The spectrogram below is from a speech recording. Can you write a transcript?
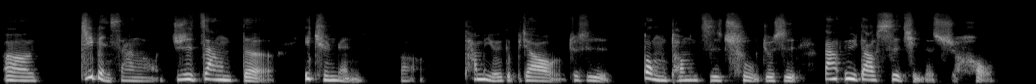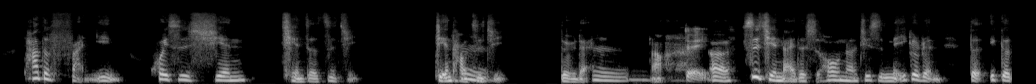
呃，基本上哦，就是这样的一群人，呃，他们有一个比较就是共通之处，就是当遇到事情的时候，他的反应会是先谴责自己，检讨自己。对不对？嗯啊，对，呃，事情来的时候呢，其实每一个人的一个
